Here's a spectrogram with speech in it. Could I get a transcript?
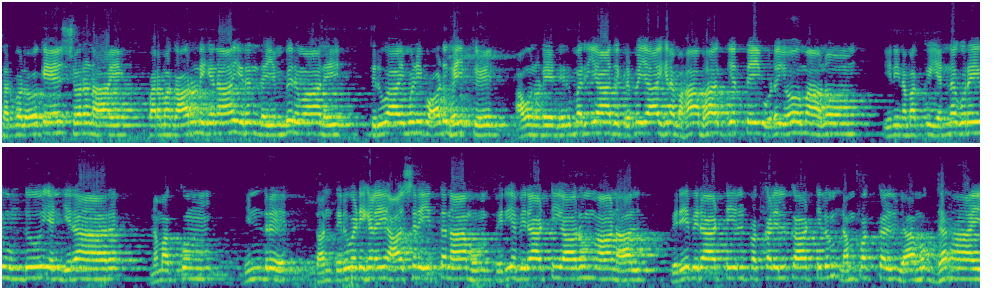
சர்வலோகேஸ்வரனாய் பரமகாருணிகனாய் இருந்த எம்பெருமானை திருவாய்மொழி பாடுகைக்கு அவனுடைய நிர்மரியாத கிருபையாகிற மகாபாகியத்தை உடையோமானோம். இனி நமக்கு என்ன குறை உண்டு என்கிறார். நமக்கும் இன்று தன் திருவடிகளை ஆசிரியித்த நாமும் பெரிய பிராட்டியாரும் ஆனால் பெரிய பிராட்டியில் பக்களில் காட்டிலும் நம் பக்கல் வியாமுக்தனாய்.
